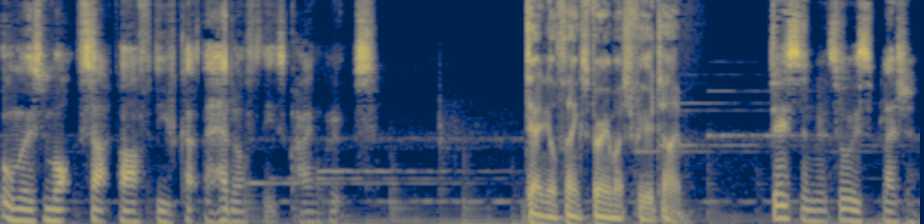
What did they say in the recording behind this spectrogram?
almost mops up after you've cut the head off these crime groups. Daniel, thanks very much for your time. Jason, it's always a pleasure.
